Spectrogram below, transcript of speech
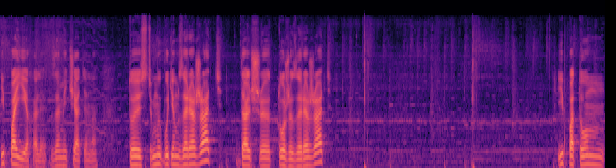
И поехали. Замечательно. То есть мы будем заряжать. Дальше тоже заряжать. И потом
